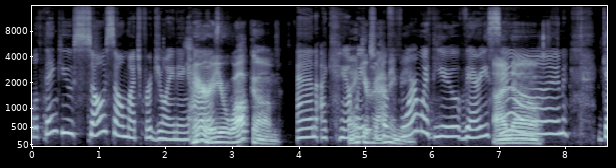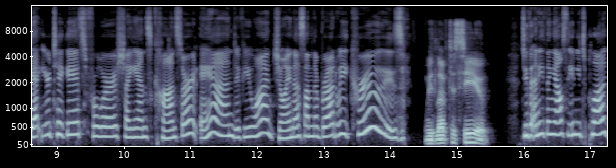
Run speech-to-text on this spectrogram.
Well, thank you so so much for joining Kerry, us. you're welcome. And I can't Thank wait to perform with you very soon. I know. Get your tickets for Cheyenne's concert. And if you want, join us on the Broadway cruise. We'd love to see you. Do you have anything else that you need to plug?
